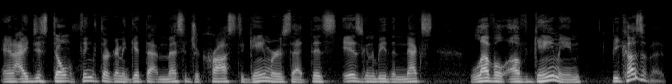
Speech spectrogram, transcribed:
And I just don't think they're going to get that message across to gamers that this is going to be the next level of gaming because of it.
